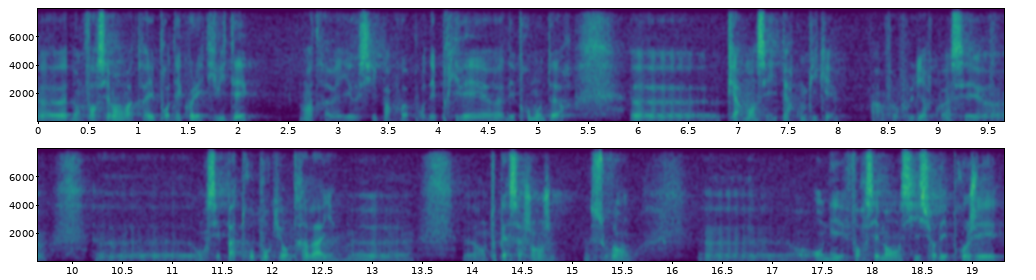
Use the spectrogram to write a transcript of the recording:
donc forcément, on va travailler pour des collectivités, on va travailler aussi parfois pour des privés, des promoteurs. clairement, c'est hyper compliqué. Il faut le dire, euh, euh, on ne sait pas trop pour qui on travaille. Euh, en tout cas, ça change souvent. on est forcément aussi sur des projets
